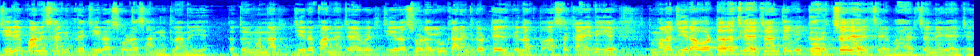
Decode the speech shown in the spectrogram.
जिरे पाणी सांगितलं जिरा सोडा सांगितला नाहीये. तर तुम्ही म्हणणार जिरे पाण्याच्या ऐवजी जिरा सोडा घेऊ? कारण की तो टेस्ट बी लागतो. असं काही नाहीये. तुम्हाला जिरा वॉटरच घ्यायचं आणि ते बी घरचं घ्यायचं आहे बाहेरचं नाही घ्यायचं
